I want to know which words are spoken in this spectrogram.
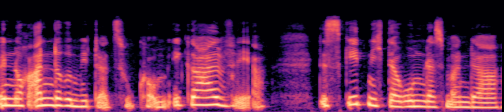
wenn noch andere mit dazukommen, egal wer. Es geht nicht darum, dass man da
